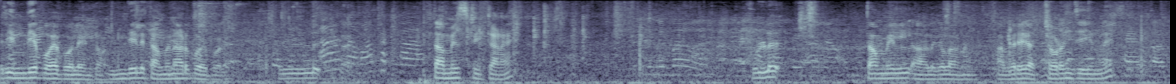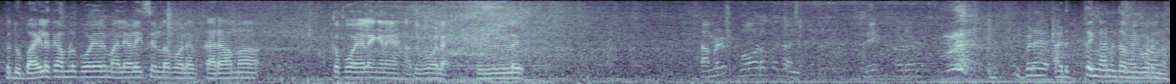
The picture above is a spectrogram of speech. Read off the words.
ഒരു ഇന്ത്യ പോയ പോലെ ഉണ്ടോ? ഇന്ത്യയിൽ തമിഴ്നാട് പോയ പോലെ. ഫുള്ള് തമിഴ് സ്ട്രീറ്റ് ആണ്. ഫുള്ള് തമിഴ് ആളുകളാണ് അവർ കച്ചവടം ചെയ്യുന്നത്. ഇപ്പോൾ ദുബായിലൊക്കെ നമ്മൾ പോയാൽ മലയാളീസ് ഉള്ള പോലെ കരാമ ഒക്കെ പോയാൽ എങ്ങനെ? അതുപോലെ. ഫുള്ള്. തമിഴ് ബോർഡൊക്കെ ഇവിടെ അടുത്തെങ്ങാനും തമിഴ് ബോർഡ് ഉണ്ടോ?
